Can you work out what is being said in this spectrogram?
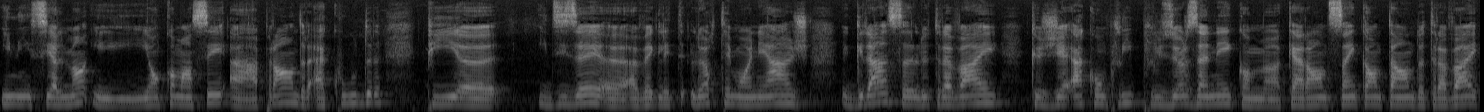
initialement, ils, ont commencé à apprendre à coudre, puis ils disaient avec les, leurs témoignages, grâce au travail que j'ai accompli plusieurs années, comme 40, euh, 50 ans de travail.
